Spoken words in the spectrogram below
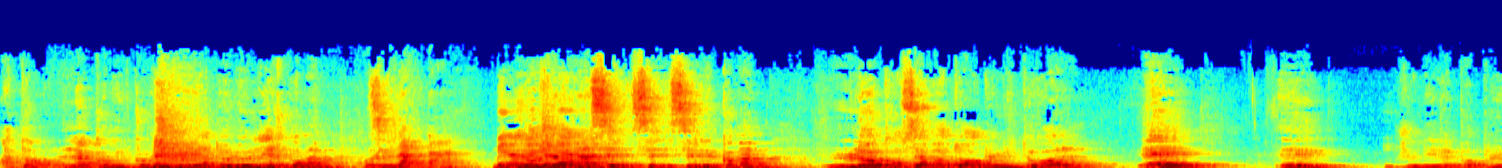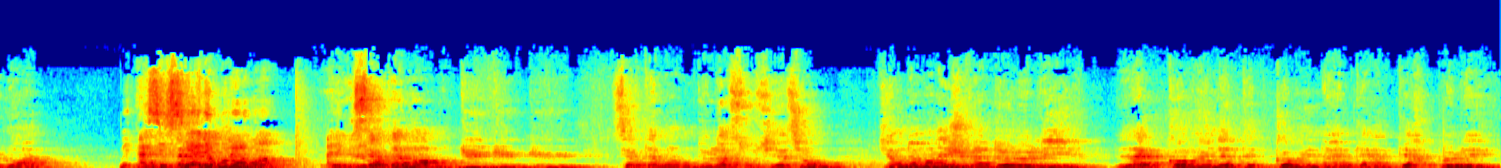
Attends, la commune commune, je viens de le lire quand même. Pour le C'est- jardin Mais non, le jardin, c'est- c'est c'est quand même le conservatoire du littoral. Et, et, je n'irai pas plus loin, Mais ah si, si, certains allez plus loin. Allez plus loin. certains membres, du, du- du- certains membres de l'association qui ont demandé, je viens de le lire, la communauté de communes a été interpellée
